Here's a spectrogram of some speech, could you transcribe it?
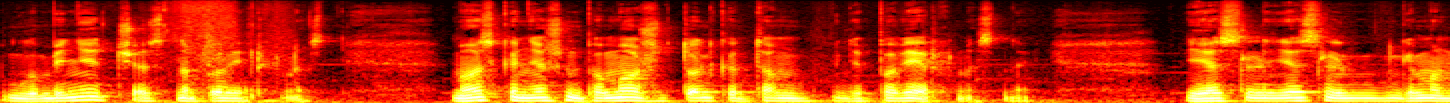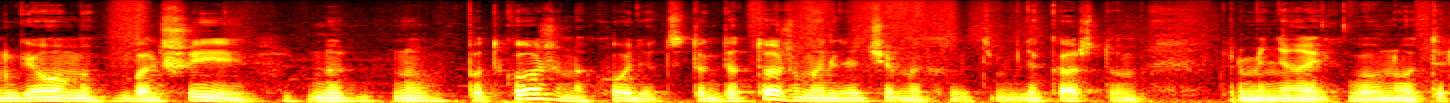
в глубине, часть на поверхность. Мозг, конечно, поможет только там, где поверхностный. Если, если гемангиомы большие ну, ну, под кожей находятся, тогда тоже мы лечим их этим лекарством, применяя их вовнутрь.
